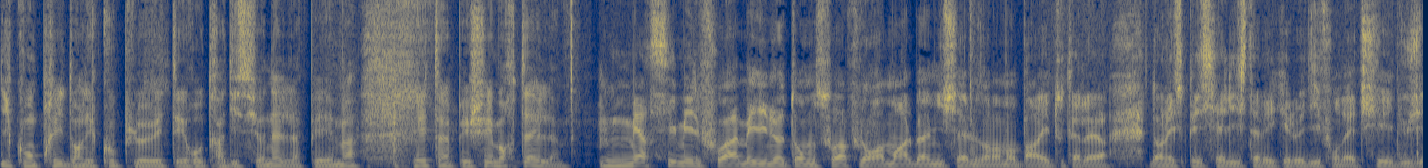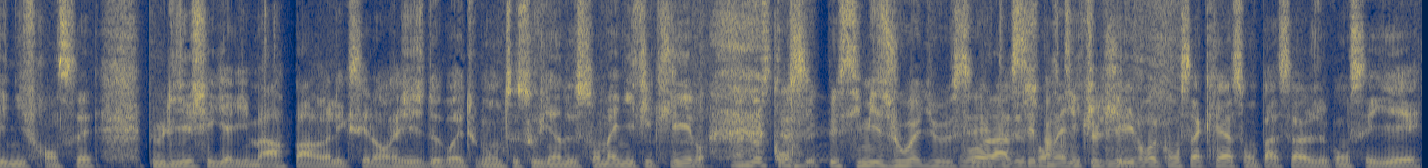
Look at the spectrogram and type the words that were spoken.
y compris dans les couples hétéro traditionnels, la PMA est un péché mortel. Merci mille fois, Mélino Tomsois, Florent Albin Michel, nous en avons parlé tout à l'heure dans Les spécialistes avec Elodie Fondacci et du génie français, publié chez Gallimard par l'excellent Régis Debray. Tout le monde se souvient de son magnifique livre. Un nostalgique pessimiste joyeux, c'est voilà, assez de son magnifique livre consacré à son passage de conseiller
